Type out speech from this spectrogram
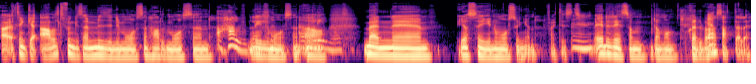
ja, jag tänker allt funkar så här minimåsen, halvmåsen, Ja, halvmåsen. lillmåsen. Ja, Ja, lillmåsen. Men eh, jag säger nog måsungen faktiskt. Är det det som de har själva Mm. Jag- satt eller?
